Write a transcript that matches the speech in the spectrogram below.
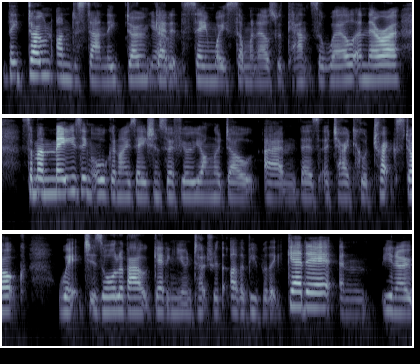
they don't understand. They don't get it the same way someone else with cancer will. And there are some amazing organizations. So if you're a young adult um, there's a charity called Trekstock which is all about getting you in touch with other people that get it and you know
